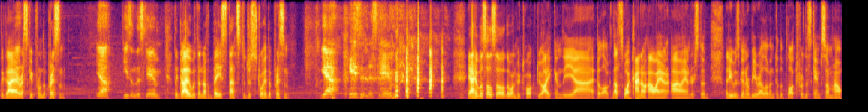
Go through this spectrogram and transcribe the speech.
The guy I rescued from the prison. Yeah, he's in this game. The guy with enough base stats to destroy the prison. Yeah, he's in this game. Yeah, he was also the one who talked to Ike in the uh, epilogue. That's what kind of how I how I understood that he was gonna be relevant to the plot for this game somehow,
